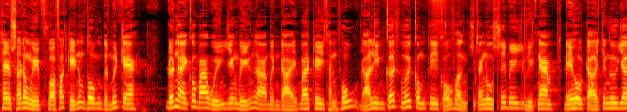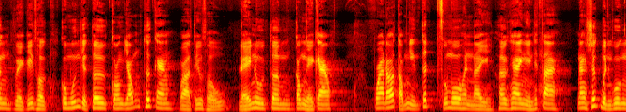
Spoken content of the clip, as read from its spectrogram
Theo Sở Nông nghiệp và Phát triển Nông thôn tỉnh Bến Tre, đến nay có 3 huyện ven biển là Bình Đại, Ba Tri, Thành Phú đã liên kết với công ty cổ phần chăn nuôi CP Việt Nam để hỗ trợ cho ngư dân về kỹ thuật, cung ứng vật tư, con giống, thức ăn và tiêu thụ để nuôi tôm công nghệ cao. Qua đó tổng diện tích của mô hình này hơn 2.000 hecta, năng suất bình quân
